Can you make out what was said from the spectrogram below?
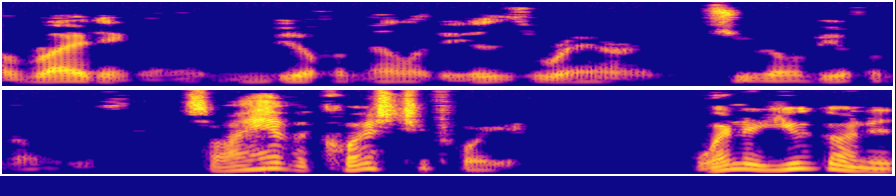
of writing a beautiful melody is rare. She wrote beautiful melodies. So I have a question for you. When are you going to,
